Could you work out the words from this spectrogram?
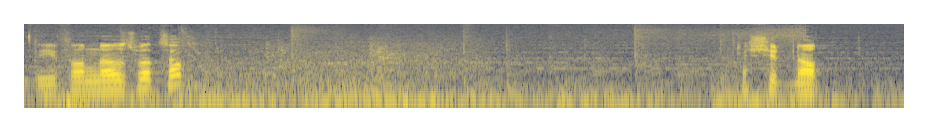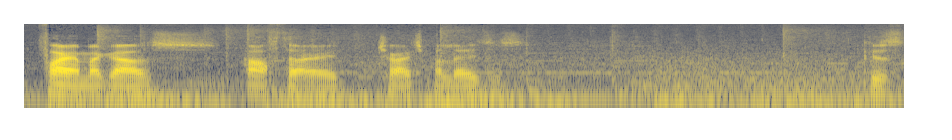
Devon knows what's up. I should not fire my gauss after I charge my lasers. Because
